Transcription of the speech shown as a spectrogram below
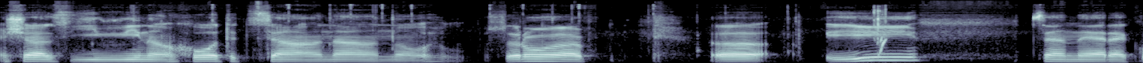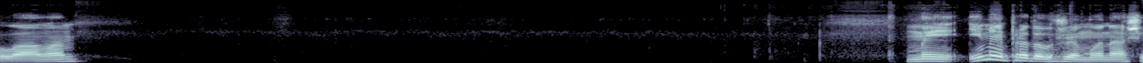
Зараз він охотиться на нового сорога. Е, і це не реклама. Ми, і ми продовжуємо наш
